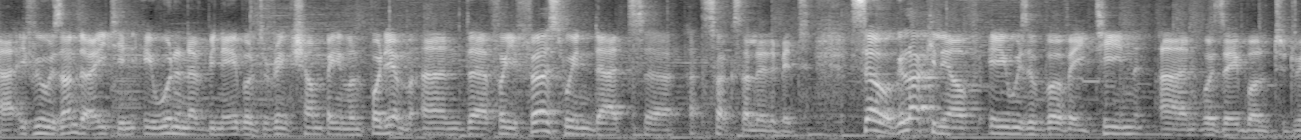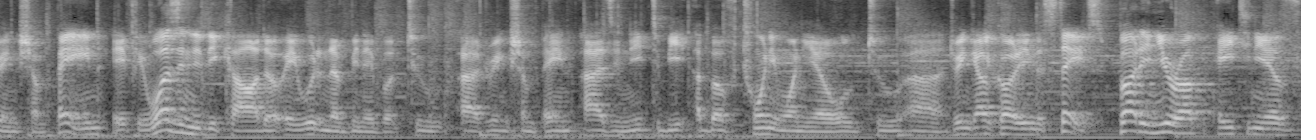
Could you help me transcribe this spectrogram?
Uh, if he was under 18, he wouldn't have been able to drink champagne on podium. And uh, for your first win, that, uh, that sucks a little bit. So luckily enough, he was above 18 and was able to drink champagne. If he was in IndyCar, though, he wouldn't have been able to uh, drink champagne as you need to be above 21 year old to uh, drink alcohol in the States. But in Europe, 18 years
